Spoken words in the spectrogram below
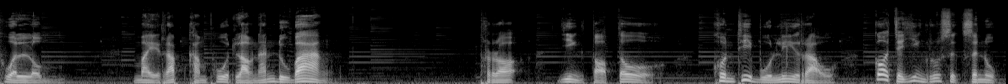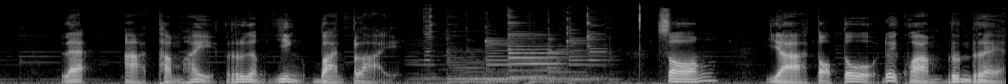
ทวนลม ไม่รับคำพูดเหล่านั้นดูบ้าง เพราะยิ่งตอบโต้ คนที่บูลลี่เราก็จะยิ่งรู้สึกสนุก และอาจทำให้เรื่องยิ่งบานปลาย 2. อย่าตอบโต้ด้วยความรุนแรง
